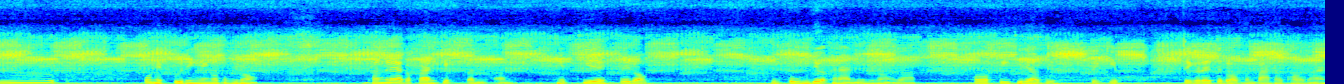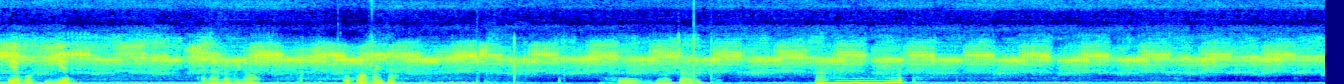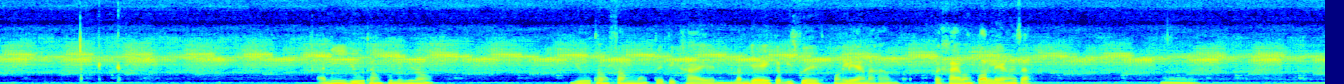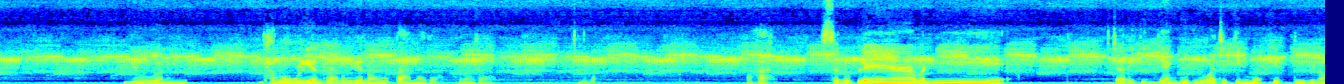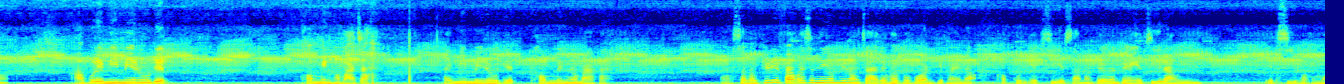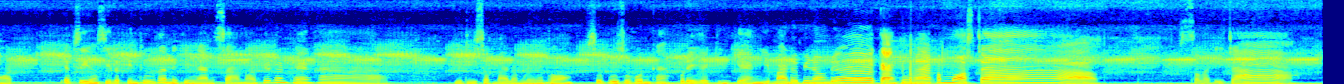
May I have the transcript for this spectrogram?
ปื๊ดโอ้เห็ดปืนยังไงก่อนท่านพี่น้องครั้งแรกกับการเก็บอันอันเห็ดที่ได้ดอกเป็นตูมเยอะขนาดนี้พี่น้องจ้ะเพราะว่าปีที่แล้วติไปเก็บติก็ได้แต่ดอกบานๆเถาๆนะแค่บอกเกียนอันนั้นนะพี่น้องก็ขอไฟจ้ะโอ้โหพี่น้องจ้าเบิ่ง อันนี้อยู่ทั้งผุนนะพี่น้องอยู่ทั้งฟังหมองแต่ไปขายลำไยกับอีสวยฟังแล้งนะคะไปขายบางตอนแล้งเลยจ้ะนี่อยู่นทั้งโรงเรียนจ้ะโรงเรียนน้องลูกตาลนะจ้ะพี่น้องจ้ะนี่แหละเอาค่ะ สรุปแล้ววันนี้ จะได้กินแกงเห็ดหรือว่าจะกินหมกเห็ดดีพี่น้องเอาผู้ใดมีเมนูเด็ดคอมเมนต์เข้ามาจ้ะใครมีเมนูเด็ดคอมเมนต์เข้ามาค่ะ สำหรับคลิปนี้ฝากไว้สักนิดกับพี่น้องจ๋าจะคอยประพรคลิปใหม่เนาะขอบคุณ FC สามน้อยเพชรบ้านแพง FC ลาวอิง FC พักหมอด FC ของศิลปินทุกท่านในทีมงานสาวน้อยเพชรบ้านแพงค่ะ อยู่ดีสบายลำเนื้อท้อง สุขูสุคนค่ะผู้ใดอยากกินแกงหยิบมาเด้อพี่น้องเด้อกลางทุ่งนาคำมอดจ้า สวัสดีจ้า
